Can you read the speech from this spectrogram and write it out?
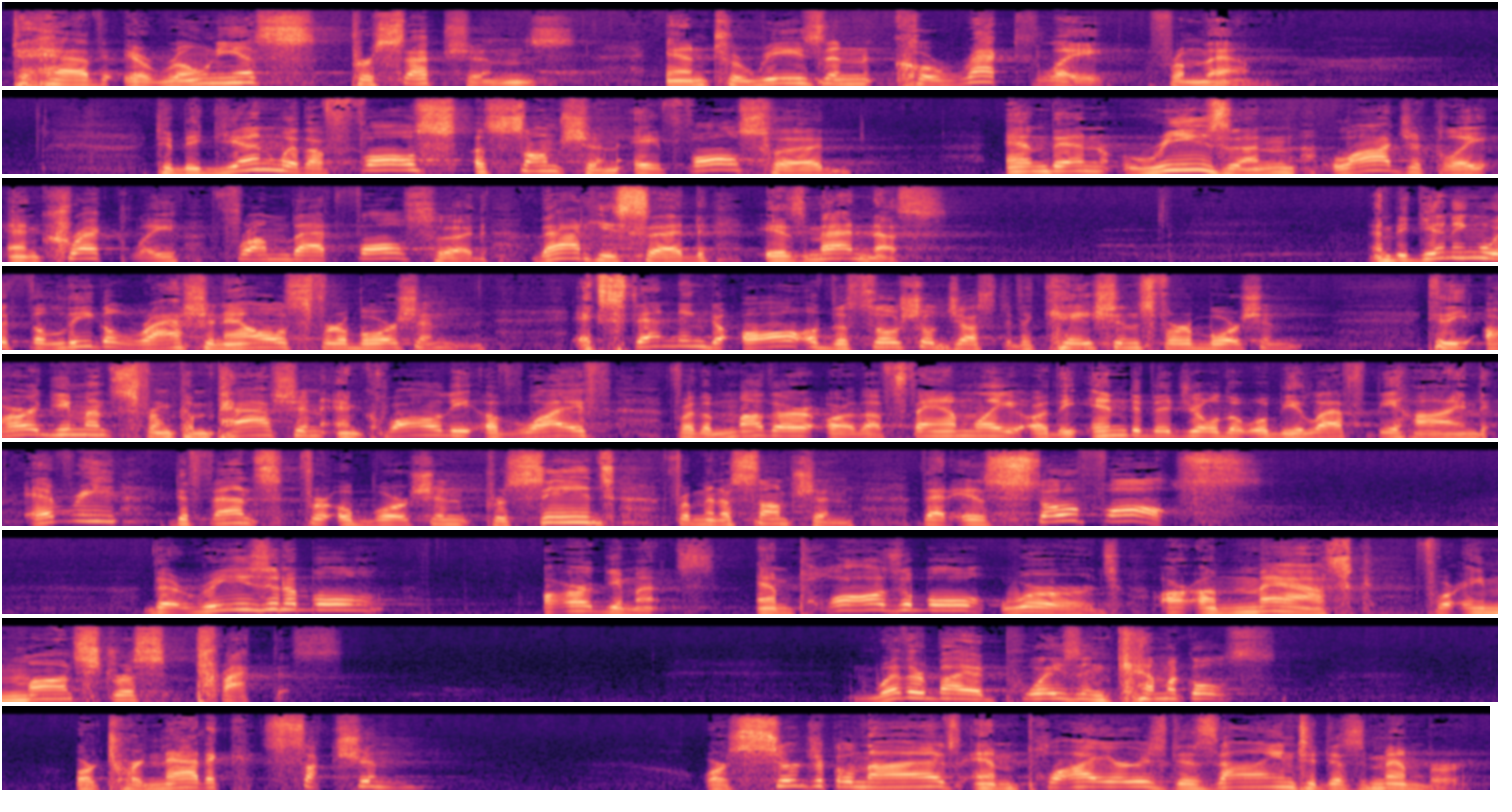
To have erroneous perceptions and to reason correctly from them. To begin with a false assumption, a falsehood, and then reason logically and correctly from that falsehood. That, he said, is madness. And beginning with the legal rationales for abortion, extending to all of the social justifications for abortion, to the arguments from compassion and quality of life for the mother or the family or the individual that will be left behind. Every defense for abortion proceeds from an assumption that is so false that reasonable arguments and plausible words are a mask for a monstrous practice. And whether by poison chemicals or tornadic suction or surgical knives and pliers designed to dismember,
